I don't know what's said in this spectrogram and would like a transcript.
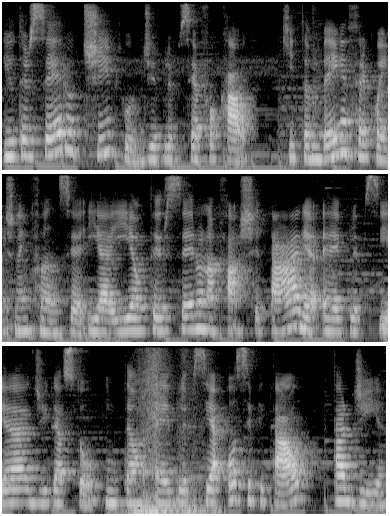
E o terceiro tipo de epilepsia focal que também é frequente na infância, e aí é o terceiro na faixa etária, é a epilepsia de Gaston. Então, é a epilepsia occipital, tardia,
